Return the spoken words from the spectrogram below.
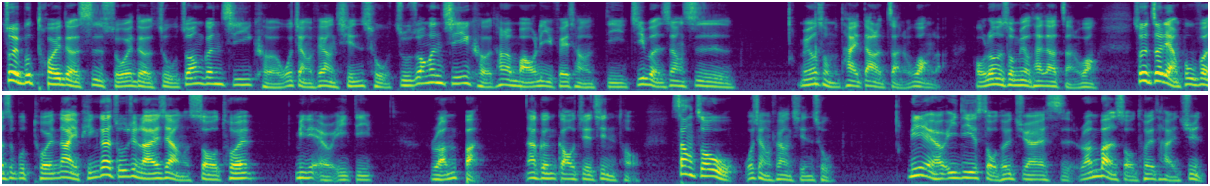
最不推的是所谓的组装跟机壳。我讲的非常清楚，组装跟机壳它的毛利非常的低，基本上是。没有什么太大的展望了，我认为说没有太大展望，所以这两部分是不推。那以瓶盖族群来讲，首推 Mini LED 软板，那跟高阶镜头。上周五我讲的非常清楚，Mini LED 首推 GIS，软板首推台骏。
